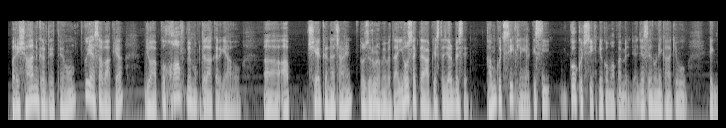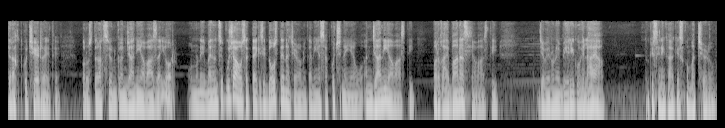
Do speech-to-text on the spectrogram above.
परेशान कर देते हों, कोई ऐसा वाकया जो आपको खौफ में मुब्तला कर गया हो आप शेयर करना चाहें तो ज़रूर हमें बताइए। हो सकता है आपके इस तजर्बे से हम कुछ सीख लें या किसी को कुछ सीखने को मौका मिल जाए। जैसे उन्होंने कहा कि वो एक दरख्त को छेड़ रहे थे और उस दरख्त से उनको अनजानी आवाज़ आई और उन्होंने मैंने उनसे पूछा हो सकता है किसी दोस्त ने ना छेड़ा। उन्होंने कहा नहीं ऐसा कुछ नहीं है। वो अनजानी आवाज़ थी और गायबाना सी आवाज़ थी। जब इन्होंने बेरी को हिलाया तो किसी ने कहा कि इसको मत छेड़ो।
